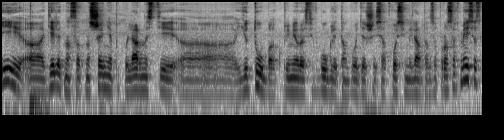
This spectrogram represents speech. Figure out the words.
и э, делит на соотношение популярности э, YouTube. К примеру, если в Гугле там вводят 68 миллиардов запросов в месяц,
